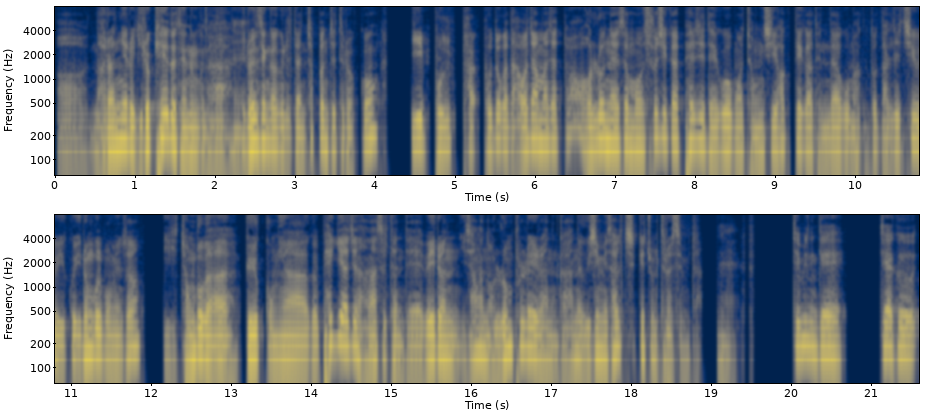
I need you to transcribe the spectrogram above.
아 나란 일을 이렇게 해도 되는구나 네. 이런 생각을 일단 첫 번째 들었고 이 보, 바- 보도가 나오자마자 또 언론에서 뭐 수지가 폐지되고 뭐 정시 확대가 된다고 막 또 난리치고 있고 이런 걸 보면서 이 정부가 교육 공약을 폐기하진 않았을 텐데 왜 이런 이상한 언론 플레이를 하는가 하는 의심이 살짝 좀 들었습니다. 네. 재밌는 게 제가 그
